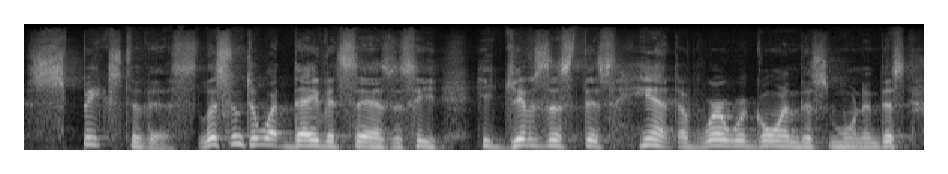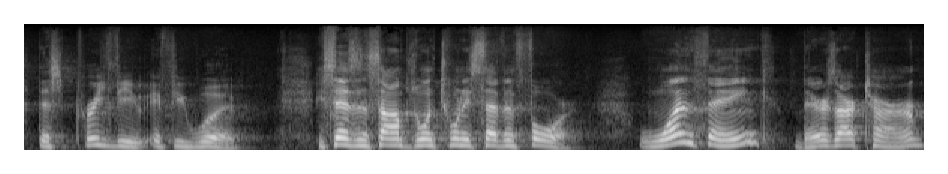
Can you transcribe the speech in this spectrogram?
speaks to this. Listen to what David says as he, he gives us this hint of where we're going this morning, this, this preview, if you would. He says in Psalms 127 4, One thing, there's our term,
